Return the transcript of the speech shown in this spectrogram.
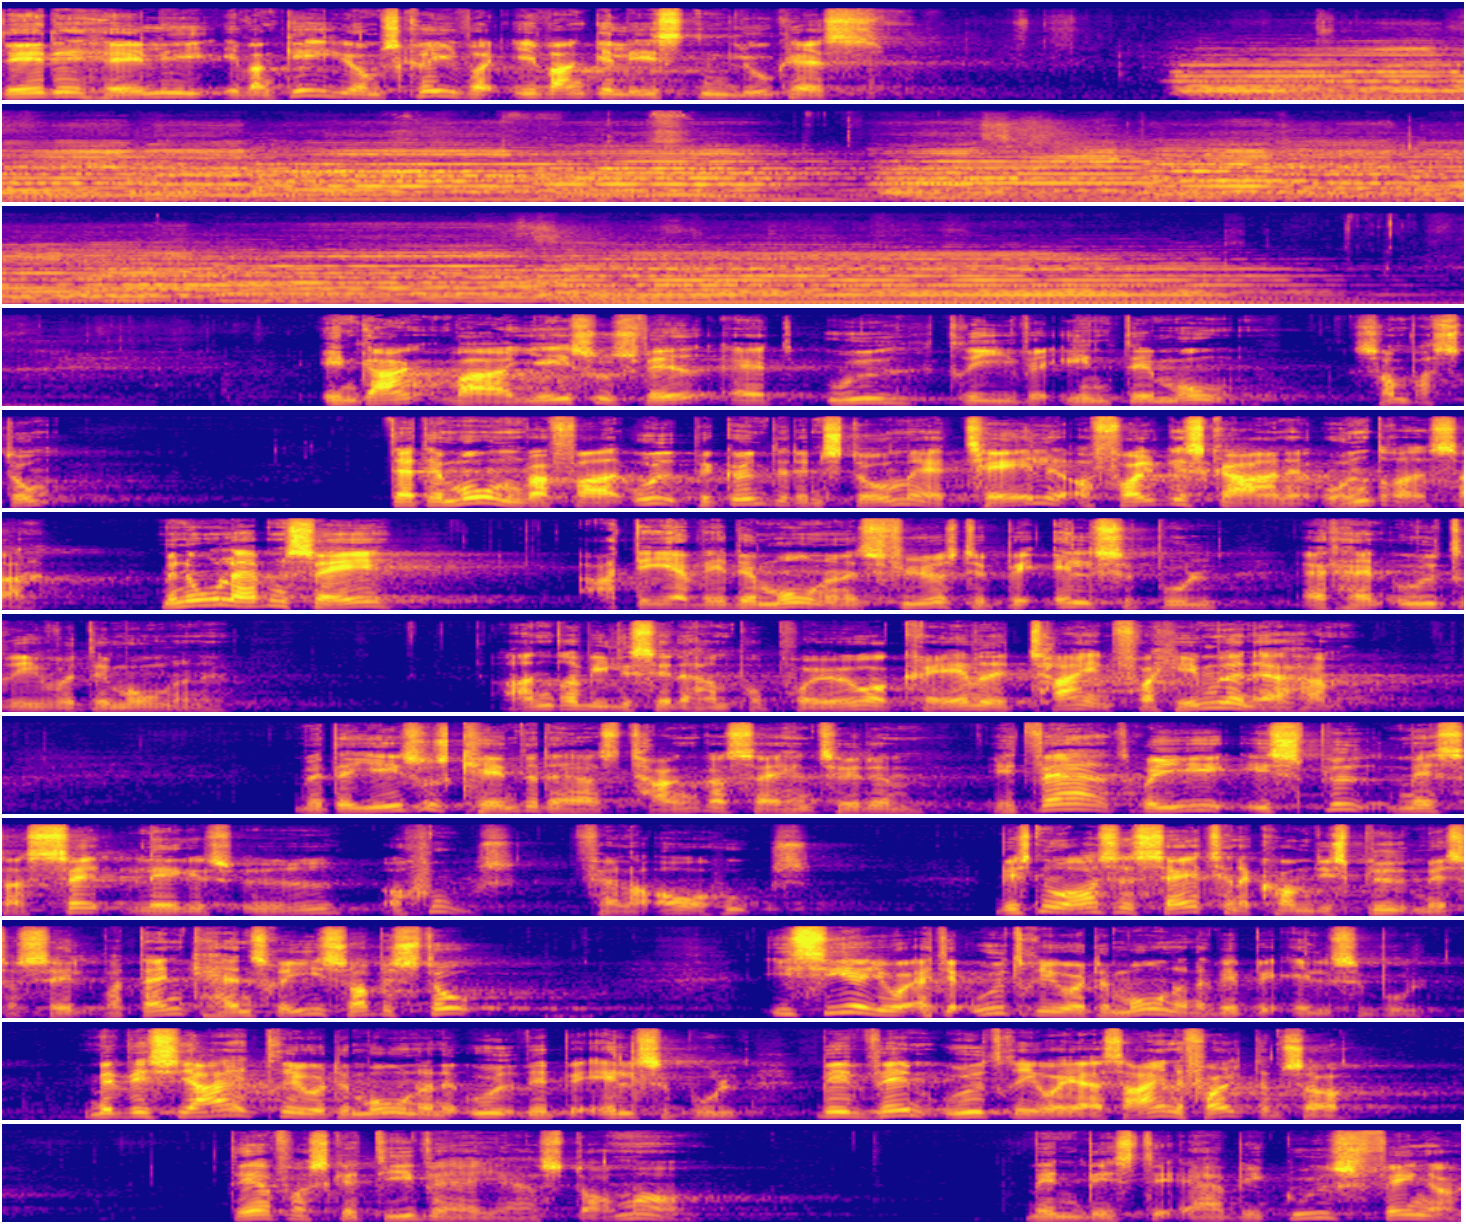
Dette hellige evangelium skriver evangelisten Lukas. En gang var Jesus ved at uddrive en dæmon, som var stum. Da dæmonen var faret ud, begyndte den stumme at tale, og folkeskarne undrede sig. Men nogle af dem sagde, at ah, det er ved dæmonernes fyrste Beelzebul, at han uddriver dæmonerne. Andre ville sætte ham på prøve og krævede et tegn fra himlen af ham. Men da Jesus kendte deres tanker, sagde han til dem, et hvert rige i splid med sig selv lægges øde, og hus falder over hus. Hvis nu også Satan er kommet i splid med sig selv, hvordan kan hans rige så bestå? I siger jo, at jeg uddriver dæmonerne ved Beelzebul. Men hvis jeg driver dæmonerne ud ved Beelzebul, ved hvem uddriver jeres egne folk dem så? Derfor skal de være jeres dommere. Men hvis det er ved Guds finger,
